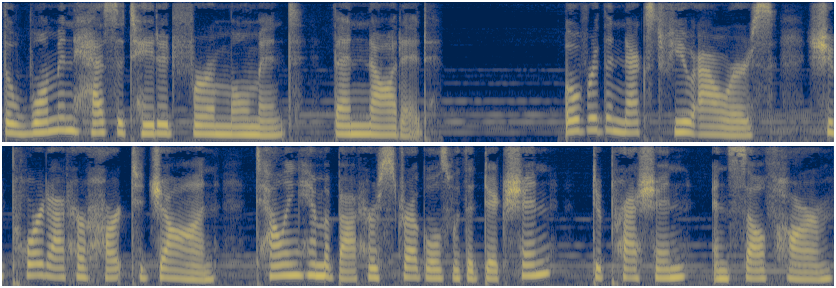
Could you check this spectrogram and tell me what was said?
The woman hesitated for a moment, then nodded. Over the next few hours, she poured out her heart to John, telling him about her struggles with addiction, depression, and self harm.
